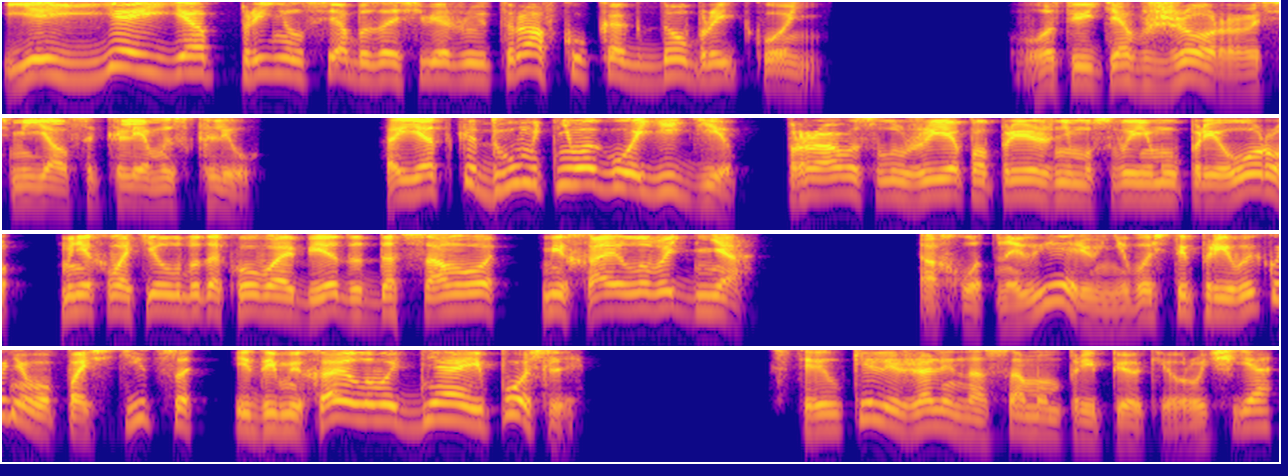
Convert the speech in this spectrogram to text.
ей-ей, я принялся бы за свежую травку, как добрый конь. Вот ведь обжор, рассмеялся Клем из Клю. А я-то думать не могу о еде. Право, служи я по-прежнему своему приору, мне хватило бы такого обеда до самого Михайлова дня. Охотно верю, небось ты привык у него поститься и до Михайлова дня, и после. Стрелки лежали на самом припеке у ручья,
